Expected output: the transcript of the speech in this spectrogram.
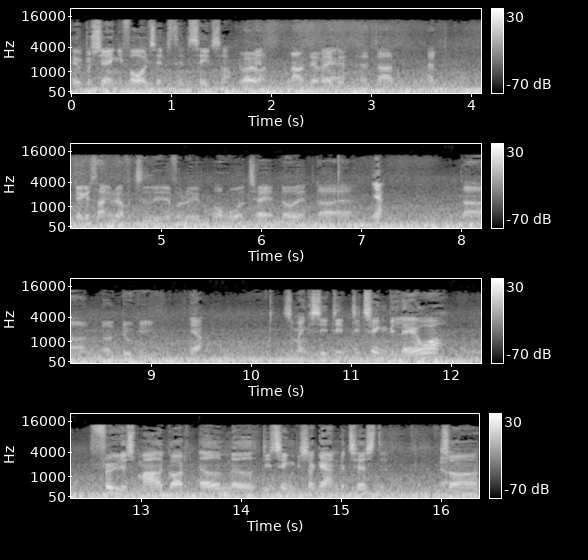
det er jo dosering i forhold til intensitet så. Jo, jo. Men, men det er rigtigt, ja. at, der, at det kan sagtens være for tidligt i det forløb overhovedet at tage noget ind, der er, ja, der er noget dug i. Ja. Så man kan sige, at de, de ting, vi laver, følges meget godt ad med de ting, vi så gerne vil teste. Ja. Så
